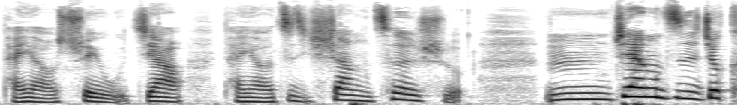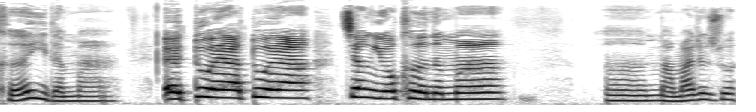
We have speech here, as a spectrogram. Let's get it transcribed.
他要睡午觉，他要自己上厕所。嗯，这样子就可以了吗？哎，对啊，对啊，这样有可能吗？嗯，妈妈就说，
